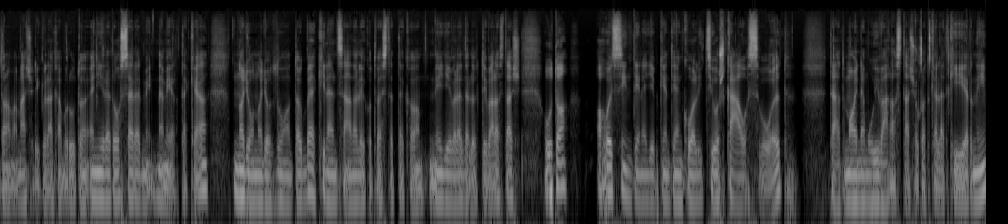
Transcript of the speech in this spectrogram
talán a második világháború óta ennyire rossz eredményt nem értek el. Nagyon nagyot zuhantak be, 9%-ot vesztettek a négy évvel ezelőtti választás óta, ahol szintén egyébként ilyen koalíciós káosz volt, tehát majdnem új választásokat kellett kiírni,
